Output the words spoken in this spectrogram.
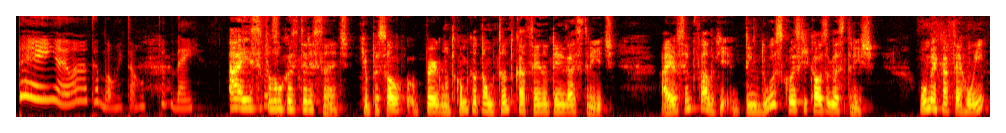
Tem. Aí eu, ah, tá bom, então tudo bem. Aí você falou uma coisa interessante, que o pessoal pergunta como que eu tomo tanto café e não tenho gastrite. Aí eu sempre falo que tem duas coisas que causam gastrite. Uma é café ruim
